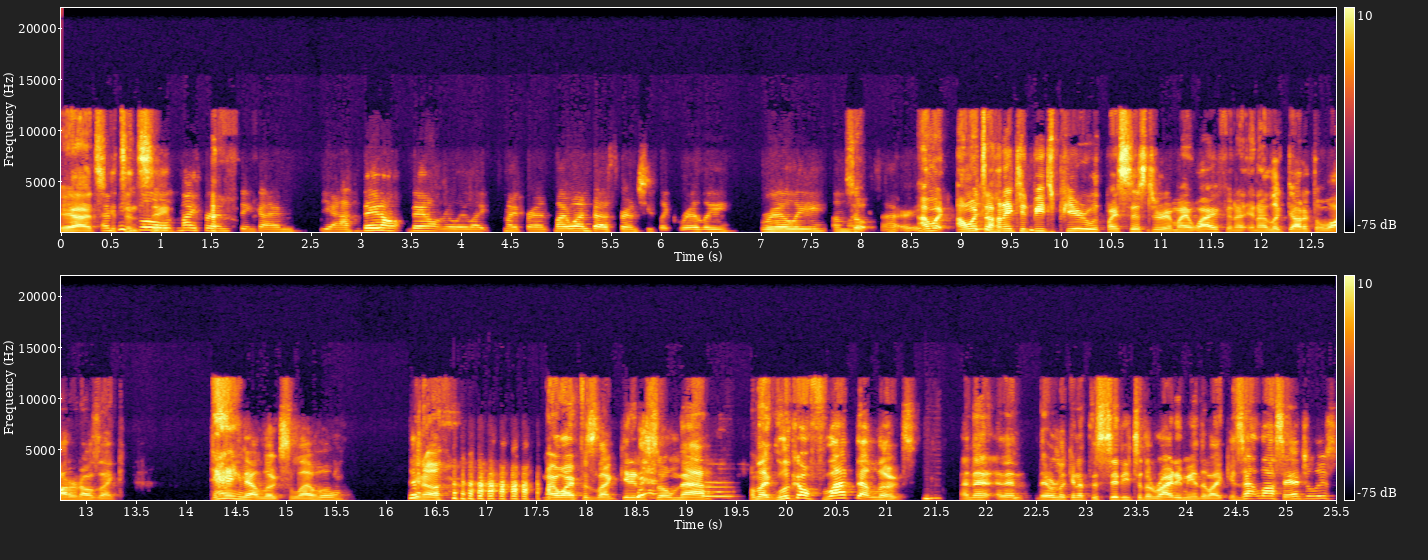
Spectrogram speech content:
Yeah, it's and it's people, insane. my friends think I'm, yeah, they don't, they don't really like my friend, my one best friend. She's like, really, really? I'm like, So, sorry. I went I went to Huntington Beach Pier with my sister and my wife, and I and I looked out at the water and I was like, dang, that looks level. You know? my wife is like getting so mad. I'm like, look how flat that looks. And then and then they were looking at the city to the right of me and they're like, is that Los Angeles?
